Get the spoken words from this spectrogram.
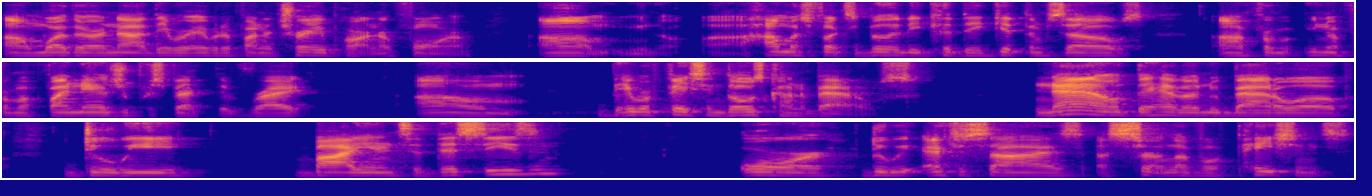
um, whether or not they were able to find a trade partner for him. Um, you know, uh, how much flexibility could they get themselves um, from you know from a financial perspective, right? Um, they were facing those kind of battles. Now they have a new battle of do we buy into this season or do we exercise a certain level of patience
